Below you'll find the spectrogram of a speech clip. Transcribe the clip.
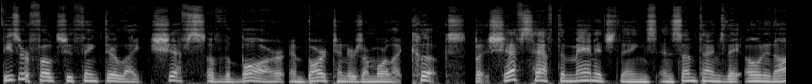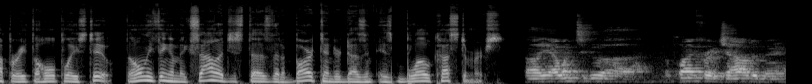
These are folks who think they're like chefs of the bar, and bartenders are more like cooks. But chefs have to manage things, and sometimes they own and operate the whole place too. The only thing a mixologist does that a bartender doesn't is blow customers. Uh, yeah, I went to uh, apply for a job and they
